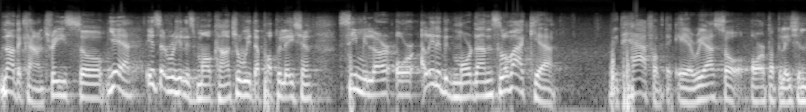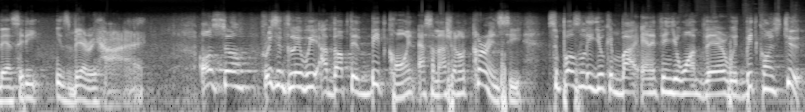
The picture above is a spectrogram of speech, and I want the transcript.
not the country. So, yeah, it's a really small country with a population similar or a little bit more than Slovakia, with half of the area. So, our population density is very high. Also, recently we adopted Bitcoin as a national currency. Supposedly, you can buy anything you want there with Bitcoins too.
